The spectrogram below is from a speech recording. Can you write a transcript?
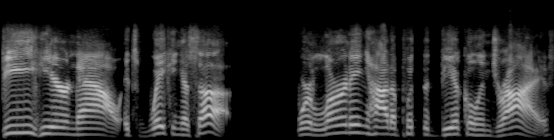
Be here now. It's waking us up. We're learning how to put the vehicle in drive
